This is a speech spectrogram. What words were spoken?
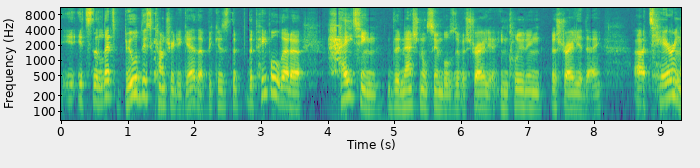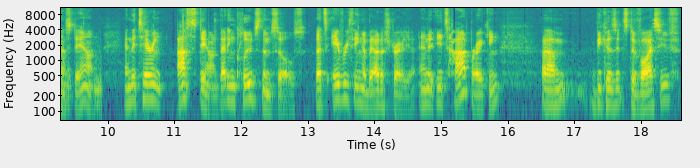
it's the let's build this country together because the the people that are hating the national symbols of Australia, including Australia Day, are tearing us down, and they're tearing us down. That includes themselves. That's everything about Australia, and it, it's heartbreaking um, because it's divisive,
